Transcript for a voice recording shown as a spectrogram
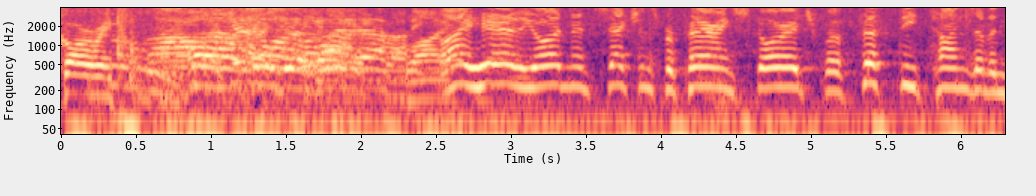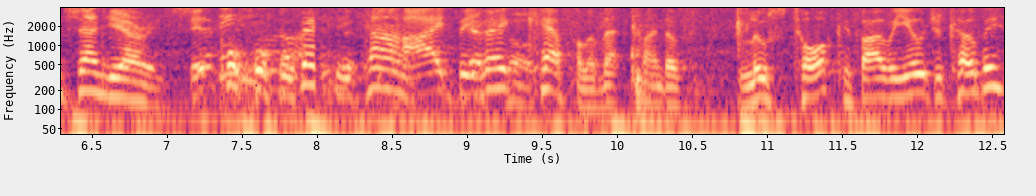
Goring. Oh, I hear the ordnance section's preparing storage for 50 tons of incendiaries. 50? 50, count 'em. I'd be very careful of that kind of loose talk if I were you, Jacoby.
